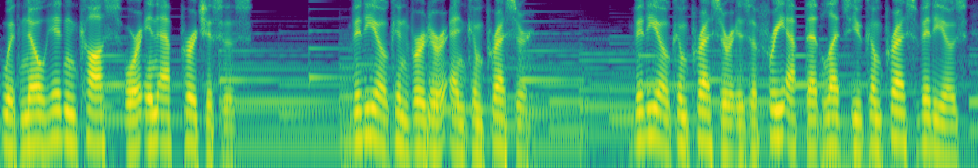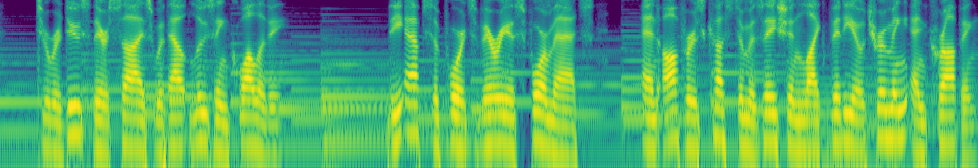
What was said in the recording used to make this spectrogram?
with no hidden costs or in-app purchases. Video Converter and Compressor Video Compressor is a free app that lets you compress videos, to reduce their size without losing quality. The app supports various formats, and offers customization like video trimming and cropping.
